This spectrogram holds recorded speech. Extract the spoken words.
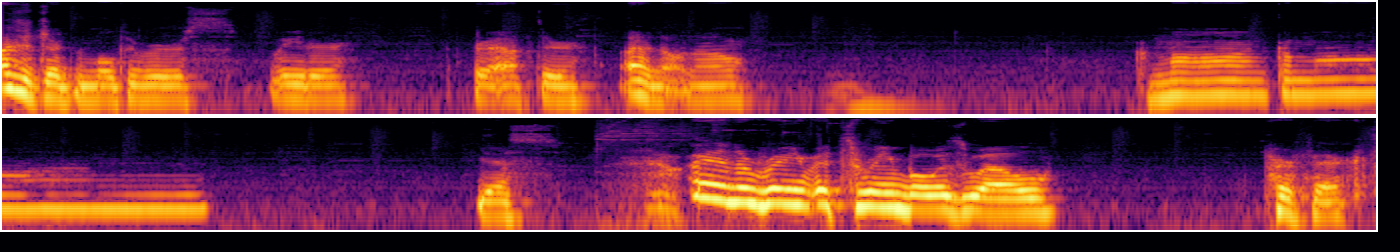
I should check the multiverse later. Or after. I don't know. Come on, come on. Yes. And the rain it's rainbow as well. Perfect.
